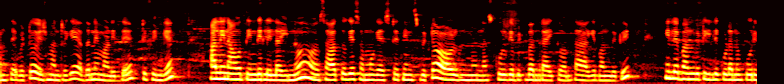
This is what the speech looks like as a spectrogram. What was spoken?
ಅಂತ ಹೇಳ್ಬಿಟ್ಟು ಯಜಮಾನ್ರಿಗೆ ಅದನ್ನೇ ಮಾಡಿದ್ದೆ ಟಿಫಿನ್ಗೆ. ಅಲ್ಲಿ ನಾವು ತಿಂದಿರಲಿಲ್ಲ ಇನ್ನು. ಸಾತುಗೆ, ಸಮೂಗೆ ಅಷ್ಟೇ ತಿನ್ನಿಸ್ಬಿಟ್ಟು ಅವಳನ್ನ ಸ್ಕೂಲ್ಗೆ ಬಿಟ್ಟು ಬಂದರೆ ಆಯಿತು ಅಂತ ಹಾಗೆ ಬಂದುಬಿಟ್ವಿ. ಇಲ್ಲೇ ಬಂದ್ಬಿಟ್ಟು ಇಲ್ಲಿ ಕೂಡ ಪೂರಿ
